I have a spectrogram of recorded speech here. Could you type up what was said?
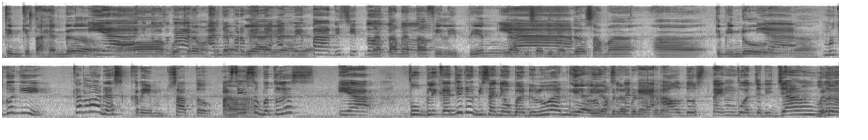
tim kita handle? Iya, oh, gitu. Maksudnya kira ada maksudnya perbedaan iya, iya, iya. meta di situ, Meta-meta gitu. Filipin nggak Iya. bisa dihandle sama uh, tim Indo. Iya. Nah. Menurut gua gini, kan lo ada scream satu. Pasti Ah. sebetulnya ya publik aja udah bisa nyoba duluan gitu Iya, iya, Maksudnya benar, kayak benar. Aldo Tank buat jadi jungler Benar,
